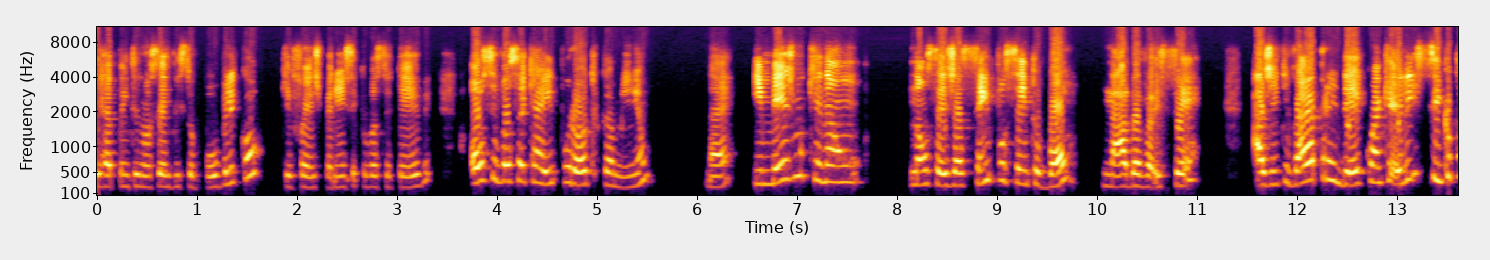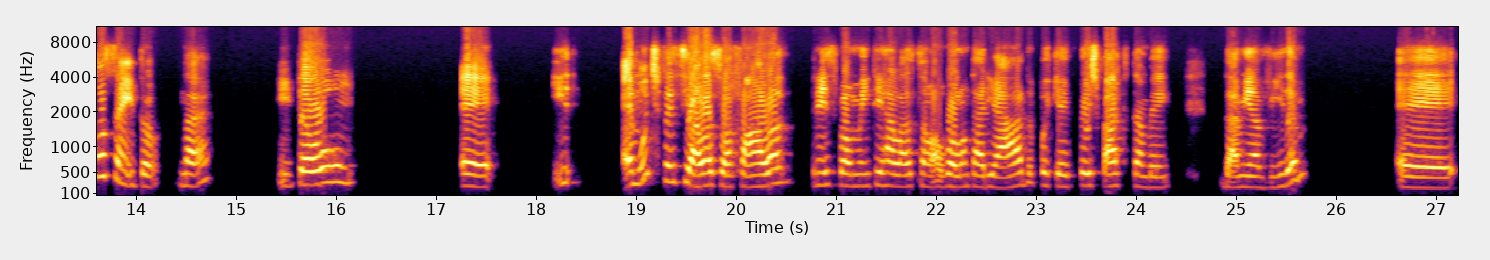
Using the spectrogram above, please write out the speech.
de repente no serviço público, que foi a experiência que você teve, ou se você quer ir por outro caminho, né? E mesmo que não não seja 100% bom, nada vai ser, a gente vai aprender com aqueles 5%, né? Então, é, é muito especial a sua fala, principalmente em relação ao voluntariado, porque fez parte também da minha vida. É,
